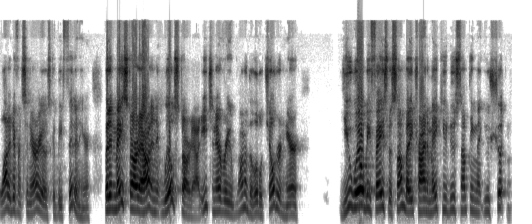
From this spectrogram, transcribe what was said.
a lot of different scenarios could be fit in here. But it may start out and it will start out. Each and every one of the little children here, you will be faced with somebody trying to make you do something that you shouldn't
